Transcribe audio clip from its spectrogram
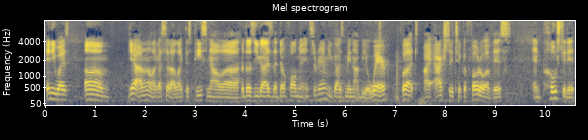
anyways, um, yeah, I don't know. Like I said, I like this piece. Now, uh, for those of you guys that don't follow me on Instagram, you guys may not be aware, but I actually took a photo of this and posted it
